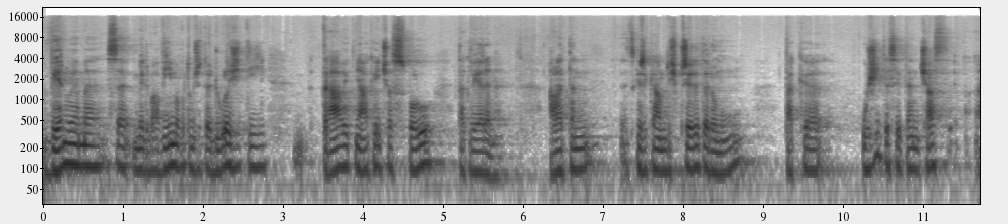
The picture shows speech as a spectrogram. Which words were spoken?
věnujeme se, my dva víme o tom, že to je důležitý trávit nějaký čas spolu, tak vyjedeme. Ale ten, vždycky říkám, když přijedete domů, tak eh, užijte si ten čas, eh,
